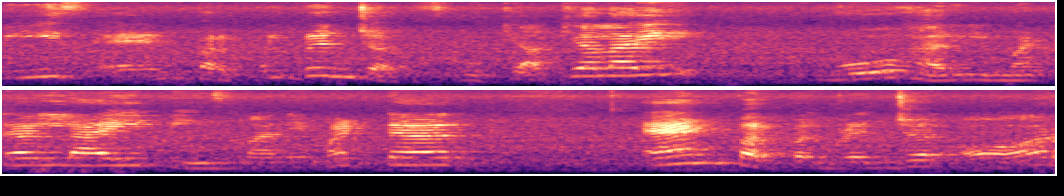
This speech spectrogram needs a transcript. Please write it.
peas and purple brinjals वो क्या क्या लाई? वो हरी मटर लाई पीस माने मटर। एंड पर्पल ब्रिंजल और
